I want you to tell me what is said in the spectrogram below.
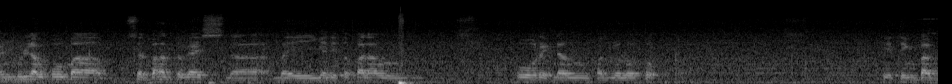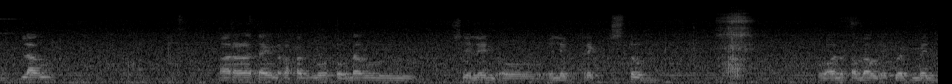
Ngayon ko lang po ma-obserbahan to guys na may ganito palang uri ng pagluluto. Heating bag lang para na tayong nakapagluto ng silin o electric stove o ano pa bang equipment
